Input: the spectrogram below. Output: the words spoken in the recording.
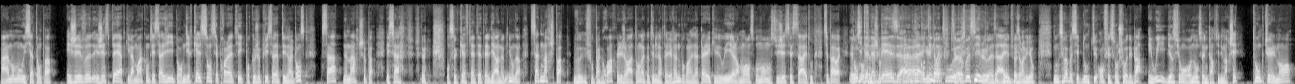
à un moment où il s'y attend pas et je j'espère qu'il va me raconter sa vie pour me dire quelles sont ses problématiques pour que je puisse adapter une réponse, ça ne marche pas. Et ça, on se casse la tête à le dire à nos clients, on dit, ça ne marche pas. Il faut pas croire que les gens attendent à côté de leur téléphone pour qu'on les appelle et qu'ils disent oui, alors moi en ce moment mon sujet c'est ça et tout. C'est pas vrai. La Donc, petite anamnèse, Ah, alors, ouais, racontez-moi tout. C'est euh. pas possible. Ouais, ça arrive une fois sur un million. Donc c'est pas possible. Donc tu- on fait son choix au départ. Et oui, bien sûr, on renonce à une partie du marché ponctuellement,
